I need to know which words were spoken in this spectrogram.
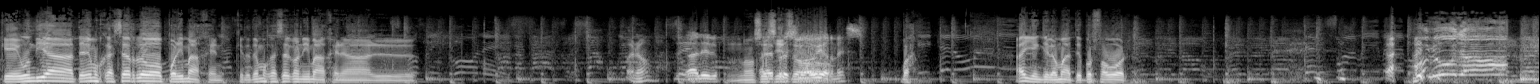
que un día tenemos que hacerlo por imagen, que lo tenemos que hacer con imagen al. Bueno, Dale, No sé si próximo eso. viernes. Bah. Alguien que lo mate, por favor. Que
